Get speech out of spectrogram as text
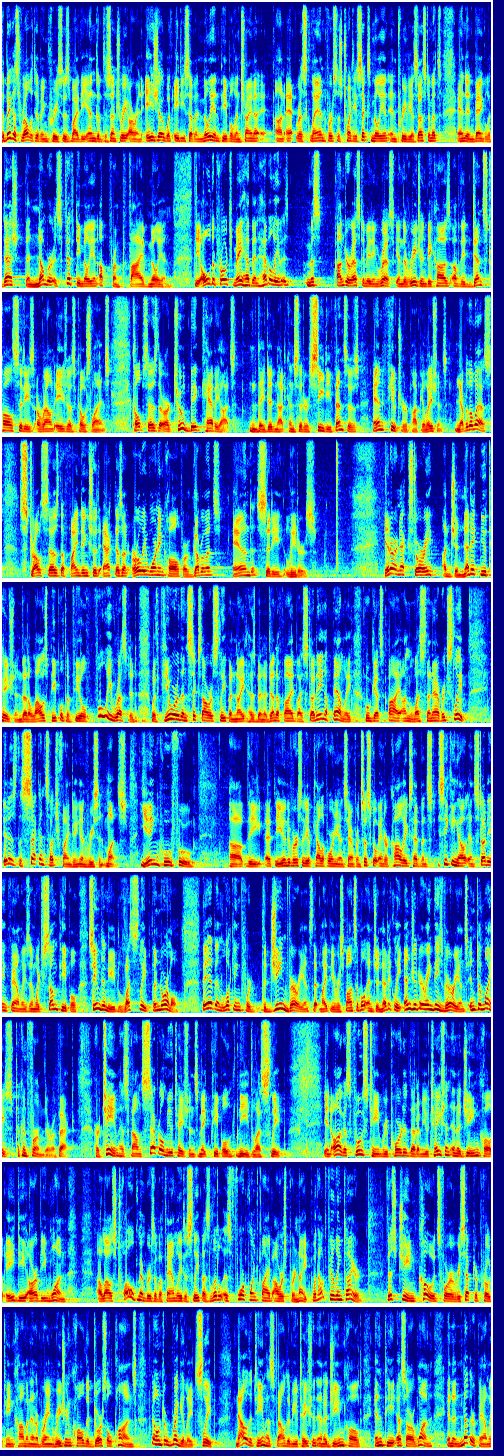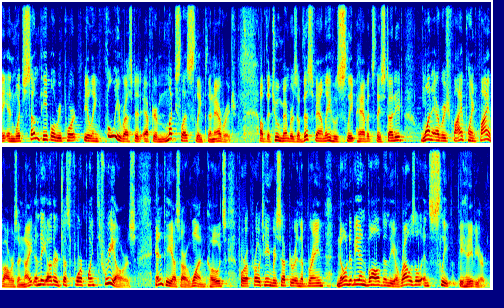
The biggest relative increases by the end of the century are in Asia, with 87 million people in China on at risk land versus 26 million in previous estimates. And in Bangladesh, the number is 50 million, up from 5 million. The old approach may have been heavily mis underestimating risk in the region because of the dense tall cities around Asia's coastlines. Kulp says there are two big caveats. They did not consider sea defenses and future populations. Nevertheless, Strauss says the findings should act as an early warning call for governments and city leaders. In our next story, a genetic mutation that allows people to feel fully rested with fewer than six hours sleep a night has been identified by studying a family who gets by on less than average sleep. It is the second such finding in recent months. Ying-Hui Fu uh, the, at the University of California in San Francisco and her colleagues have been seeking out and studying families in which some people seem to need less sleep than normal. They have been looking for the gene variants that might be responsible and genetically engineering these variants into mice to confirm their effect. Her team has found several mutations make people need less sleep. In August, Fu's team reported that a mutation in a gene called ADRB1 allows 12 members of a family to sleep as little as 4.5 hours per night without feeling tired. This gene codes for a receptor protein common in a brain region called the dorsal pons, known to regulate sleep. Now the team has found a mutation in a gene called NPSR1 in another family in which some people report feeling fully rested after much less sleep than average. Of the two members of this family whose sleep habits they studied, one averaged 5.5 hours a night and the other just 4.3 hours. NPSR1 codes for a protein receptor in the brain known to be involved in the arousal and sleep behavior.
